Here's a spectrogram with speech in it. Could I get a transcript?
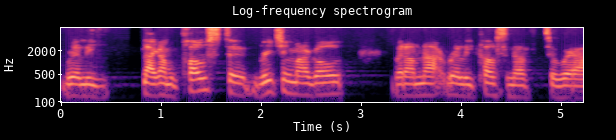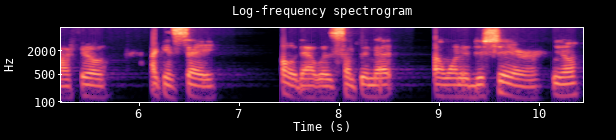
really like I'm close to reaching my goal, but I'm not really close enough to where I feel I can say, oh, that was something that I wanted to share, you know?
